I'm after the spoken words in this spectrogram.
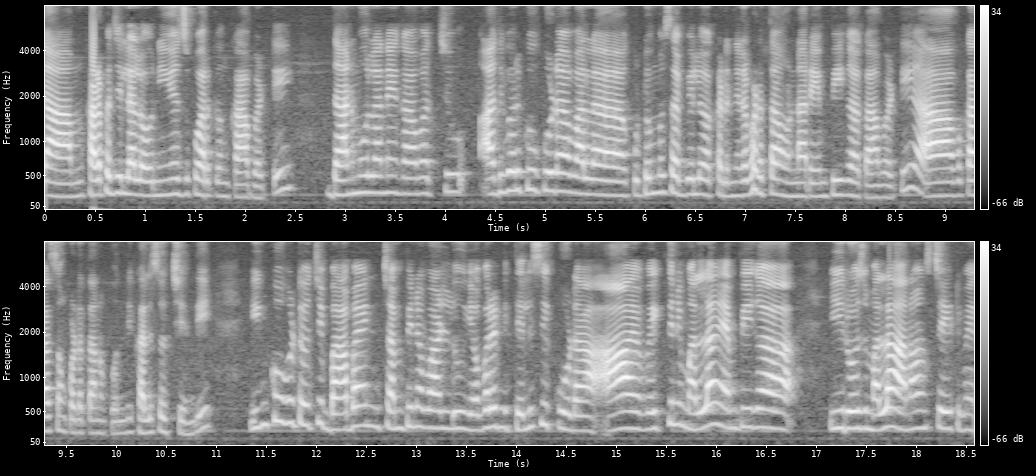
దా కడప జిల్లాలో నియోజకవర్గం కాబట్టి దాని మూలనే కావచ్చు. అది వరకు కూడా వాళ్ళ కుటుంబ సభ్యులు అక్కడ నిలబడతా ఉన్నారు ఎంపీగా కాబట్టి ఆ అవకాశం కూడా తనకు ఉంది కలిసి వచ్చింది ఇంకొకటి వచ్చి బాబాయిని చంపిన వాళ్ళు ఎవరిని తెలిసి కూడా ఆ వ్యక్తిని మళ్ళా ఎంపీగా ఈరోజు మళ్ళీ అనౌన్స్ చేయటమే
